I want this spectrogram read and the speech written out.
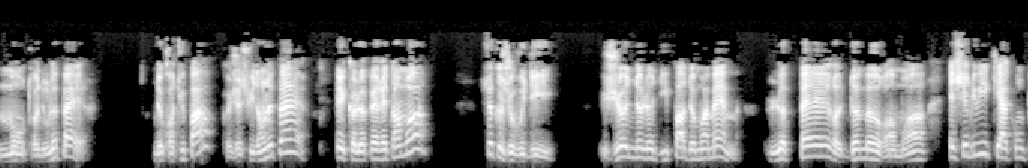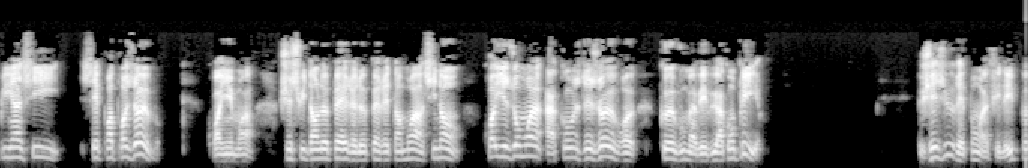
Montre-nous le Père? Ne crois-tu pas que je suis dans le Père, et que le Père est en moi? Ce que je vous dis, je ne le dis pas de moi-même. Le Père demeure en moi, et c'est lui qui accomplit ainsi ses propres œuvres. Croyez-moi, je suis dans le Père et le Père est en moi, sinon, croyez au moins à cause des œuvres que vous m'avez vu accomplir. Jésus répond à Philippe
